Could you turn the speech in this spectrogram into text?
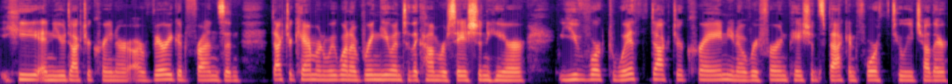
he and you, Dr. Crane, are, are very good friends. And Dr. Cameron, we want to bring you into the conversation here. You've worked with Dr. Crane, you know, referring patients back and forth to each other.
